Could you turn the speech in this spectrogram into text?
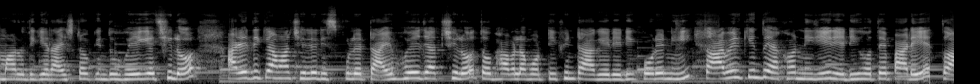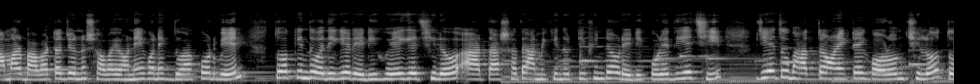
আমার ওদিকে রাইসটাও কিন্তু হয়ে গেছিল। আর এদিকে আমার ছেলের স্কুলের টাইম হয়ে যাচ্ছিল, তো ভাবলাম ওর টিফিনটা আগে রেডি করে নিই। তো আবির কিন্তু এখন নিজেই রেডি হতে পারে, তো আমার বাবাটার জন্য সবাই অনেক অনেক দোয়া করবেন। তো কিন্তু ওদিকে রেডি হয়ে গেছিল আর তার সাথে আমি কিন্তু টিফিনটাও রেডি করে দিয়েছি। যেহেতু ভাতটা অনেকটাই গরম ছিল, তো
